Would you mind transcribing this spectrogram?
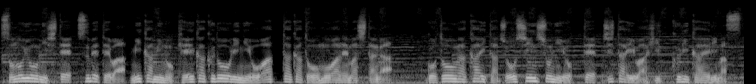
そのようにして全ては三上の計画通りに終わったかと思われましたが、後藤が書いた上申書によって事態はひっくり返ります。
